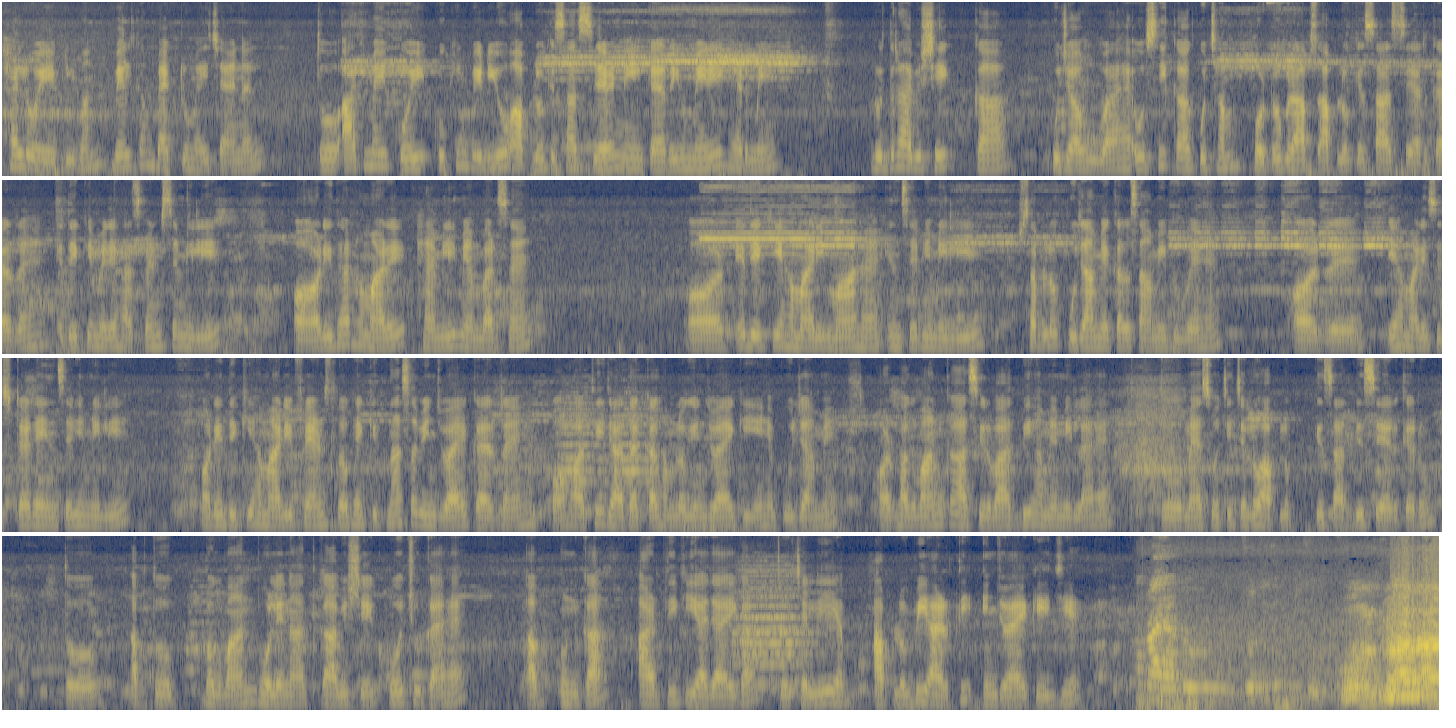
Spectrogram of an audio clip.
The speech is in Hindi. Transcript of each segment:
Hello everyone, welcome back to my channel. तो आज मैं कोई कुकिंग वीडियो आप लोगों के साथ शेयर नहीं कर रही हूँ। मेरे घर में रुद्राभिषेक का पूजा हुआ है। उसी का कुछ हम फोटोग्राफ्स आप लोग के साथ शेयर कर रहे हैं। ये देखिए, मेरे हस्बैंड से मिलिए और इधर हमारे फैमिली मेंबर्स हैं। और ये देखिए, हमारी माँ हैं, इनसे भी मिलिए। सब लोग पूजा में कल शामिल हुए हैं। और ये हमारी सिस्टर है, इनसे भी मिलिए। और ये देखिए, हमारी फ्रेंड्स लोग हैं, कितना सब इंजॉय कर रहे हैं। बहुत ही ज़्यादा कल हम लोग इंजॉय किए हैं पूजा में और भगवान का आशीर्वाद भी हमें मिला है। तो मैं सोची, चलो आप लोग के साथ भी शेयर करूँ। तो अब तो भगवान भोलेनाथ का अभिषेक हो चुका है। अब उनका आरती किया जाएगा। तो चलिए, अब आप लोग भी आरती इंजॉय कीजिए। ओम ज्वाला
